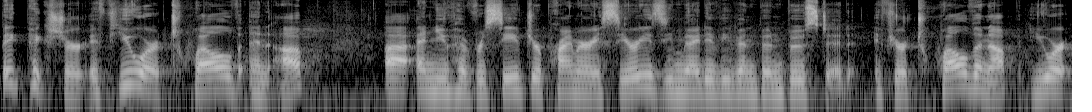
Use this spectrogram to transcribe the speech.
Big picture, if you are 12 and up, uh, and you have received your primary series, you might have even been boosted. If you're 12 and up, you are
